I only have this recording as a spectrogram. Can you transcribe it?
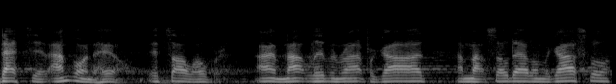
that's it. I'm going to hell. It's all over. I am not living right for God. I'm not sold out on the gospel.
